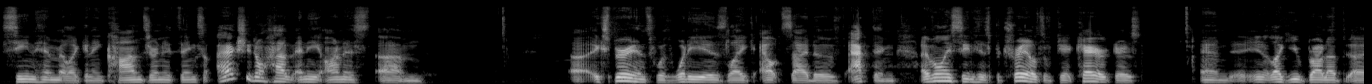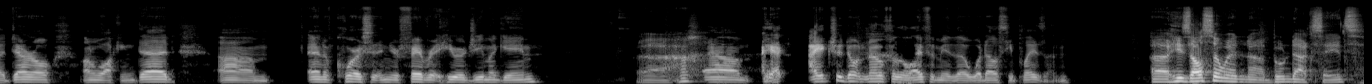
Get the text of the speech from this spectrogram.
seen him at like any cons or anything. So I actually don't have any honest um uh, experience with what he is like outside of acting. I've only seen his portrayals of characters, and you know, like you brought up uh, Daryl on Walking Dead, um, and of course in your favorite Kojima game. Uh-huh. Um, I, I actually don't know for the life of me though what else he plays in. Uh, he's also in uh, Boondock Saints.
